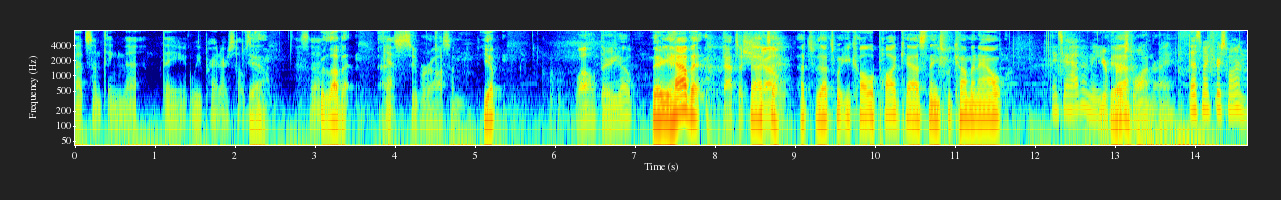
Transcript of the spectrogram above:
that's something that they we pride ourselves on. Yeah. in so We love it. That's Yeah. super awesome. Yep. Well, there you go. There you have it. That's a That's show. a, that's that's what you call a podcast. Thanks for coming out. thanks for having me Your Yeah. first one, right? that's my first one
